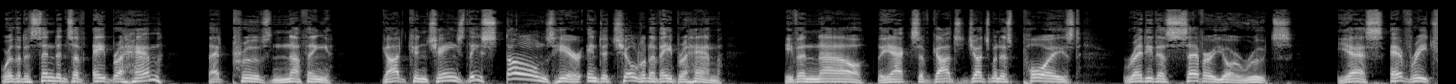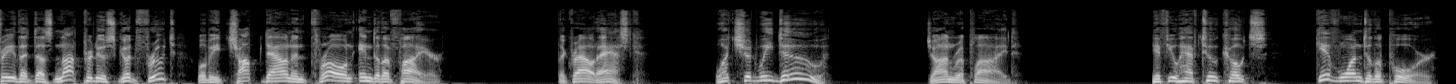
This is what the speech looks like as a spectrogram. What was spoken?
we're the descendants of Abraham. That proves nothing. God can change these stones here into children of Abraham. Even now, the axe of God's judgment is poised, ready to sever your roots. Yes, every tree that does not produce good fruit will be chopped down and thrown into the fire. The crowd asked, What should we do? John replied, If you have two coats, give one to the poor.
